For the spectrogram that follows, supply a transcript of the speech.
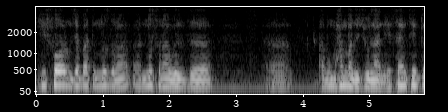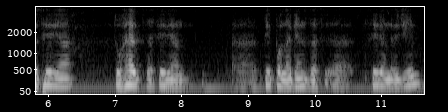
he formed Jabhat al-Nusra, al-Nusra with uh, Abu Muhammad al-Julani. He sent him to Syria to help the Syrian uh, people against the uh, Syrian regime,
